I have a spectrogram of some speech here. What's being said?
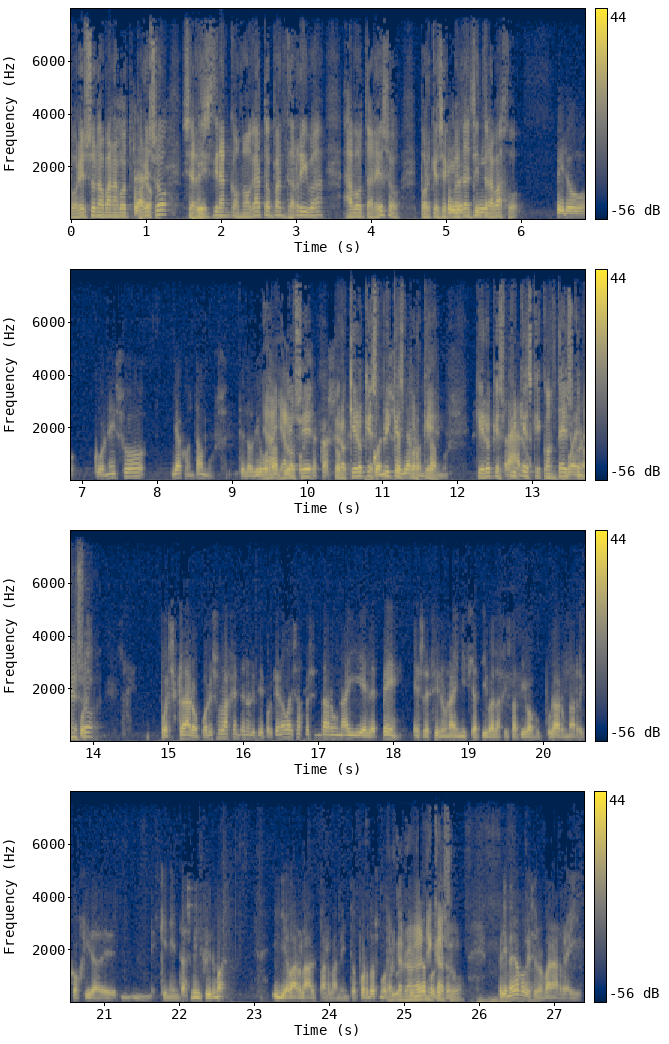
Por eso no van a votar, por eso se resistirán como gato panza arriba a votar eso, porque se encuentran sin trabajo. Pero con eso ya contamos, te lo digo ya, ya lo sé, pero quiero que expliques por qué. Quiero que expliques que contáis con eso. Pues, pues, claro, por eso la gente nos dice, ¿por qué no vais a presentar una ILP, es decir, una iniciativa legislativa popular, una recogida de 500.000 firmas y llevarla al Parlamento por dos motivos. Porque no primero, porque caso. primero porque se nos van a reír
